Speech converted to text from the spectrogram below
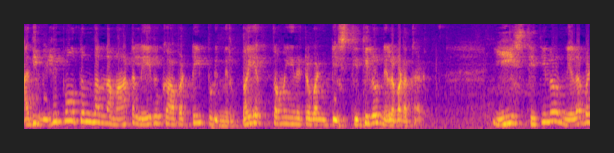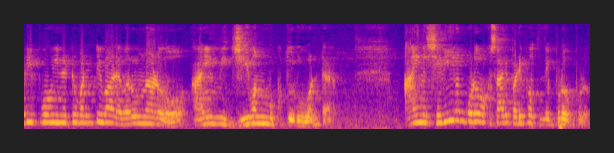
అది వెళ్ళిపోతుందన్న మాట లేదు కాబట్టి ఇప్పుడు నిర్భయత్వమైనటువంటి స్థితిలో నిలబడతాడు. ఈ స్థితిలో నిలబడిపోయినటువంటి వాడు ఎవరున్నాడో ఆయన్ని జీవన్ముక్తుడు అంటారు. ఆయన శరీరం కూడా ఒకసారి పడిపోతుంది ఎప్పుడో అప్పుడు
